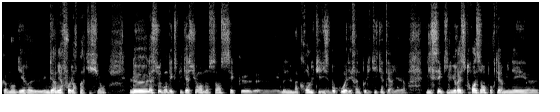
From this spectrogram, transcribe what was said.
comment dire, euh, une dernière fois leur partition. Le, la seconde explication, à mon sens, c'est que euh, Emmanuel Macron l'utilise beaucoup à des fins de politique intérieure. Il sait qu'il lui reste trois ans pour terminer, euh,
